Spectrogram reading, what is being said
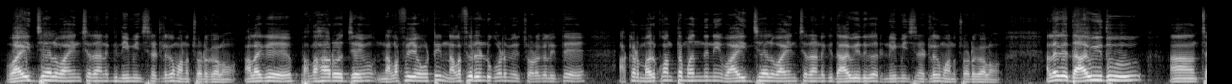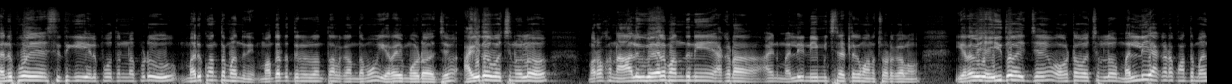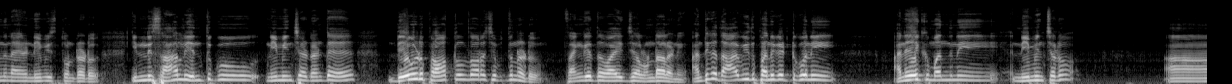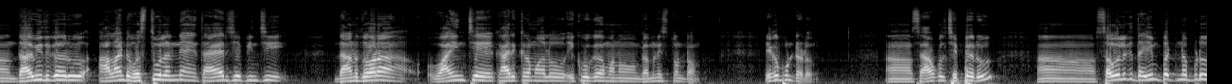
వాయిద్యాలు వాయించడానికి నియమించినట్లుగా మనం చూడగలం. అలాగే పదహారు అధ్యాయం నలభై ఒకటి నలభై రెండు కూడా మీరు చూడగలిగితే అక్కడ మరికొంతమందిని వాయిద్యాలు వాయించడానికి దావీదు గారు నియమించినట్లుగా మనం చూడగలం. అలాగే దావీదు చనిపోయే స్థితికి వెళ్ళిపోతున్నప్పుడు మరికొంతమందిని మొదటి దినవృత్తాల గ్రంథము ఇరవై మూడో అధ్యాయం ఐదో వచనంలో మరొక నాలుగు వేల మందిని అక్కడ ఆయన మళ్ళీ నియమించినట్లుగా మనం చూడగలం. ఇరవై ఐదో అధ్యాయం ఒకటో వచనంలో మళ్ళీ అక్కడ కొంతమందిని ఆయన నియమిస్తుంటాడు. ఇన్నిసార్లు ఎందుకు నియమించాడంటే దేవుడు ప్రవక్తల ద్వారా చెప్తున్నాడు సంగీత వాయిద్యాలు ఉండాలని. అందుకే దావీదు పనిగట్టుకొని అనేక మందిని నియమించడం దావీదు గారు అలాంటి వస్తువులన్నీ ఆయన తయారు చేపించి దాని ద్వారా వాయించే కార్యక్రమాలు ఎక్కువగా మనం గమనిస్తుంటాం. ఇకపుంటాడు. సేవకులు చెప్పారు సౌలుకి దయ్యం పట్టినప్పుడు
